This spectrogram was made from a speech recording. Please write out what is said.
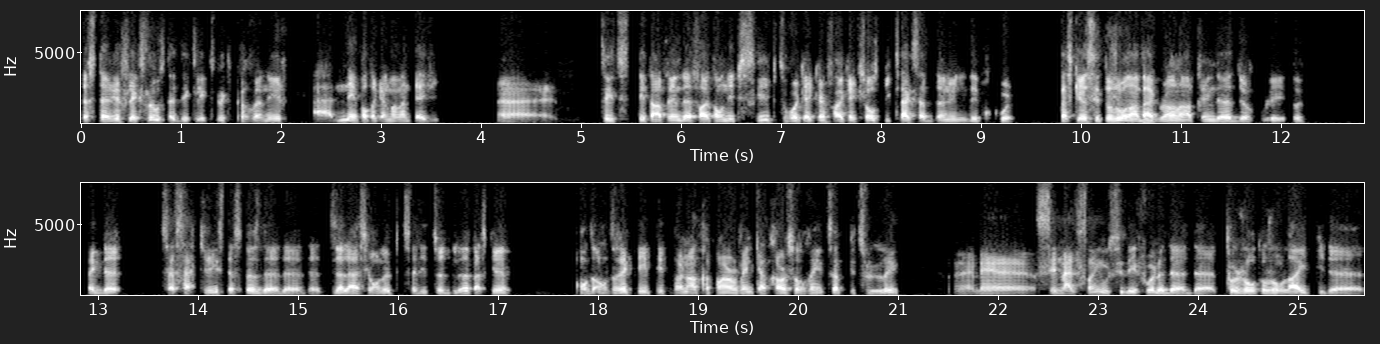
tu as ce réflexe-là ou ce déclic-là qui peut revenir à n'importe quel moment de ta vie. Euh, tu es en train de faire ton épicerie, puis tu vois quelqu'un faire quelque chose, puis clac, ça te donne une idée pourquoi. Parce que c'est toujours en background en train de, de rouler. Fait que de, ça, ça crée cette espèce d'isolation-là, de, puis de solitude-là, parce que on, on dirait que tu es, un entrepreneur 24 heures sur 27, puis tu l'es. Euh, mais c'est malsain aussi, des fois, là, de, toujours, toujours l'être, puis de,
